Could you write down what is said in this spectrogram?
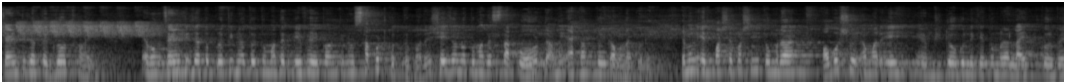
চ্যানেলটি যাতে গ্রোথ হয় এবং চ্যানেলটি যাতে প্রতিনিয়ত তোমাদের এভাবে কন্টিনিউ সাপোর্ট করতে পারে, সেই জন্য তোমাদের সাপোর্ট আমি একান্তই কামনা করি। এবং এর পাশাপাশি তোমরা অবশ্যই আমার এই ভিডিওগুলিকে তোমরা লাইক করবে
